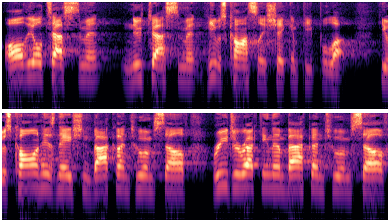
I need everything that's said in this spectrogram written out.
All the Old Testament, New Testament, he was constantly shaking people up. He was calling his nation back unto himself, redirecting them back unto himself,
